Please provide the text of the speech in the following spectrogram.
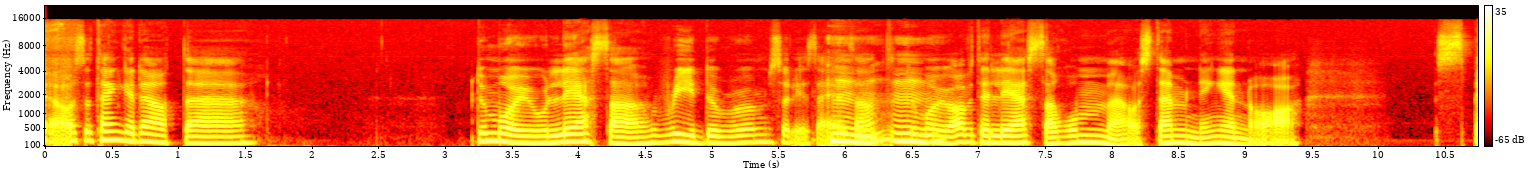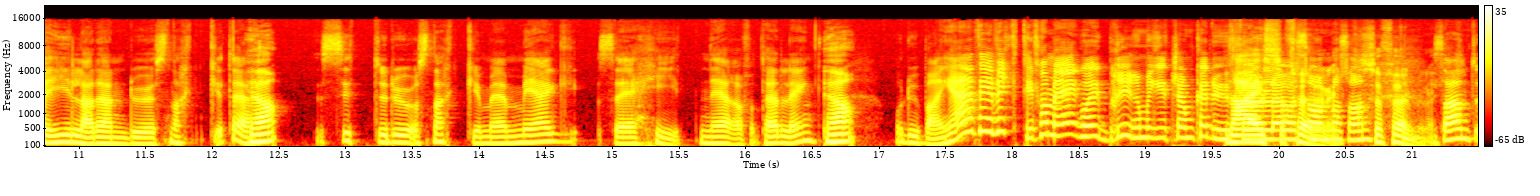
Ja, og så tenker jeg det at eh, du må jo lese 'read the room', som de sier. Mm, sant? Du mm. må jo av og til lese rommet og stemningen og speile den du snakker til. Ja. Sitter du og snakker med meg som er helt nede for telling, ja. og du bare 'ja, det er viktig for meg, og jeg bryr meg ikke om hva du Nei, føler', og sånn og sånn. selvfølgelig. Sant?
